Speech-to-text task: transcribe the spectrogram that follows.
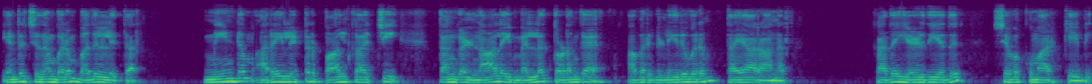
என்று சிதம்பரம் பதிலளித்தார். மீண்டும் அரை லிட்டர் பால் காய்ச்சி தங்கள் நாளை மெல்லத் தொடங்க அவர்கள் இருவரும் தயாரானர். கதை எழுதியது சிவகுமார் கேபி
